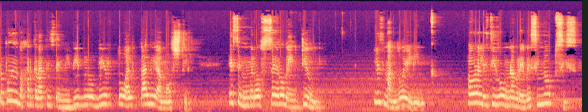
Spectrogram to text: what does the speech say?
Lo puedes bajar gratis en mi libro virtual Kalia Mostil. Es el número 021. Les mando el link. Ahora les digo una breve sinopsis.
